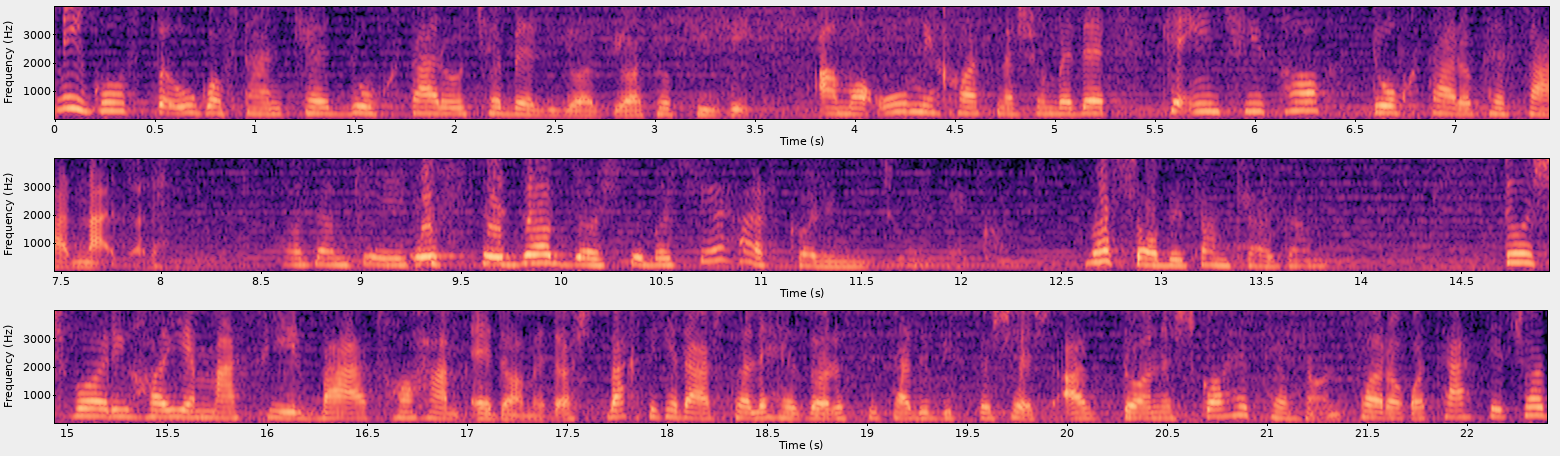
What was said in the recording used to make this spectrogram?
می‌گفت به او گفتند که دختر و چه به ریاضیات و فیزیک. اما او می‌خواست نشون بده که این چیزها دختر و پسر نداره. آدم که استعداد داشته باشه هر کاری می‌تونه بکنه. و ثابتم کردم. دشواری های مسیر بعدها هم ادامه داشت. وقتی که در سال 1326 از دانشگاه تهران فارغ تحصیل شد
